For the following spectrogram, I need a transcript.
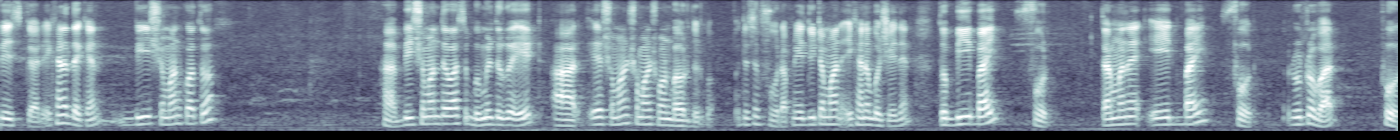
B square এখানে দেখেন বি সমান কত? হ্যাঁ বি সমান দেওয়া আছে ভূমির দৈর্ঘ্য এইট আর এ সমান সমান সমান বাহুর দৈর্ঘ্য হচ্ছে ফোর আপনি এই দুইটা মান এখানে বসিয়ে দেন, তো বি বাই ফোর তার মানে eight by four root over four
